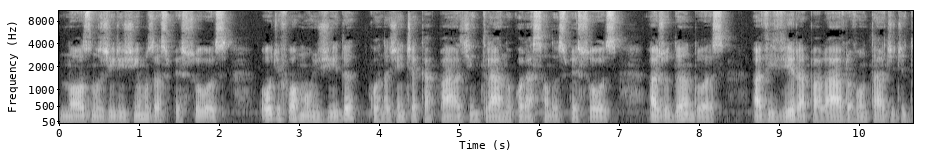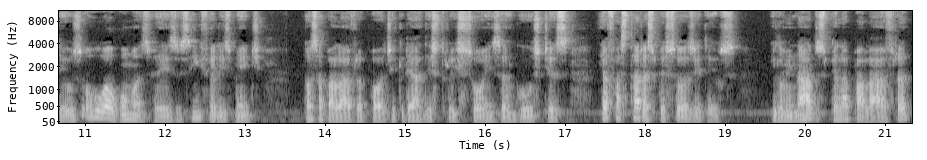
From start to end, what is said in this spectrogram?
nós nos dirigimos às pessoas ou de forma ungida, quando a gente é capaz de entrar no coração das pessoas, ajudando-as a viver a palavra, a vontade de Deus, ou algumas vezes, infelizmente, nossa palavra pode criar destruições, angústias e afastar as pessoas de Deus. Iluminados pela palavra,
